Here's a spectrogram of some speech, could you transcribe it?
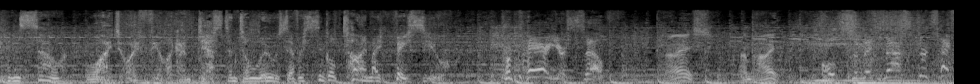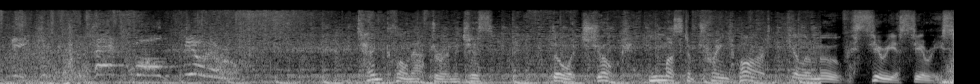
Even so, Why do I feel like I'm destined to lose every single time I face you? Prepare yourself! Nice. I'm hyped. Ultimate master technique! Tenfold funeral! Ten clone after images. Though a joke, he must have trained hard. Killer move. Serious series.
